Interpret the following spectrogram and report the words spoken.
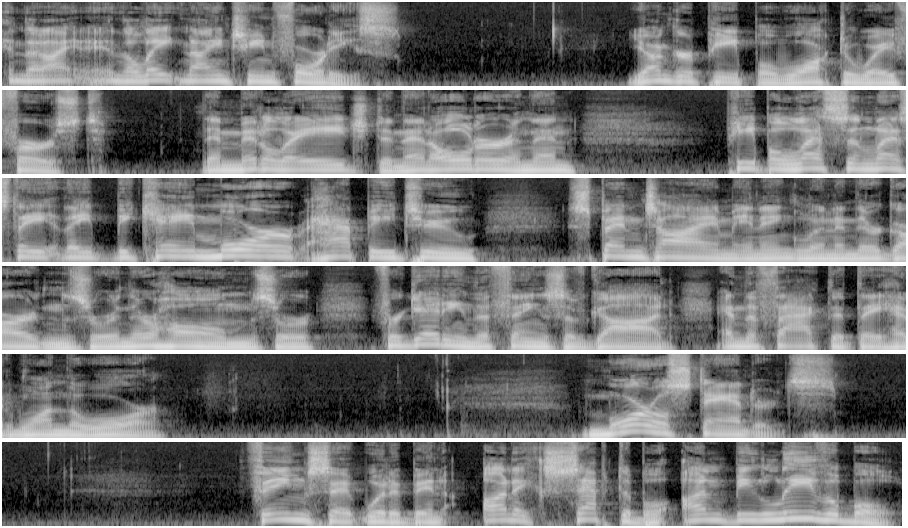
in the, in the late 1940s. Younger people walked away first, then middle aged, and then older, and then people less and less. They, they became more happy to spend time in England in their gardens or in their homes or forgetting the things of God and the fact that they had won the war. Moral standards, things that would have been unacceptable, unbelievable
